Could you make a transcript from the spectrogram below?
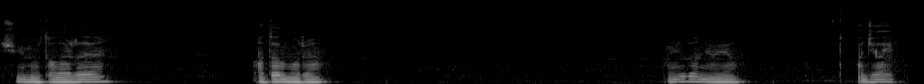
şu yumurtaları atalım oraya. Oyun donuyor ya. Acayip.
